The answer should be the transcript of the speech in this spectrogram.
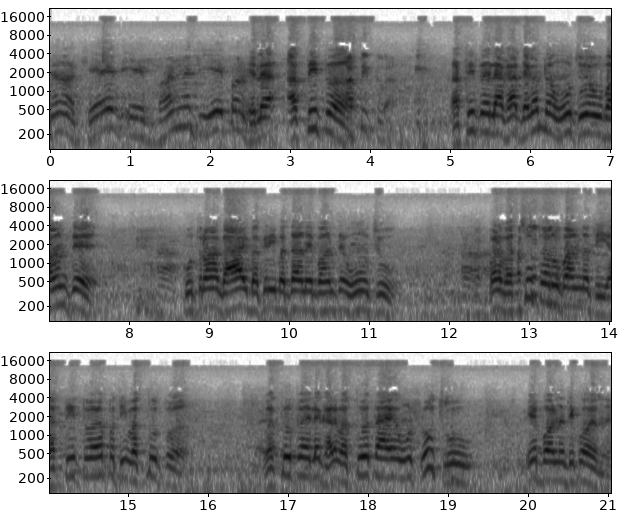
ના છે જ એ ભાન નથી એ પણ એટલે અસ્તિત્વ. અસ્તિત્વ. અસ્તિત્વ એટલે આખા જગત ને હું છું એવું ભાન છે. કૂતરા ગાય બકરી બધાને ભાન છે હું છું. પણ વસ્તુત્વનું ભાન નથી. અસ્તિત્વ પછી વસ્તુત્વ. વસ્તુત્વ એટલે ખરે વસ્તુતા એ હું શું છું? એ બોલ નથી કોઈ એમને.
